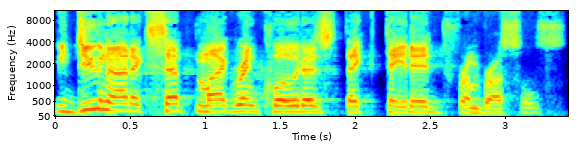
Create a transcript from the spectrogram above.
We do not accept migrant quotas dictated from Brussels.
